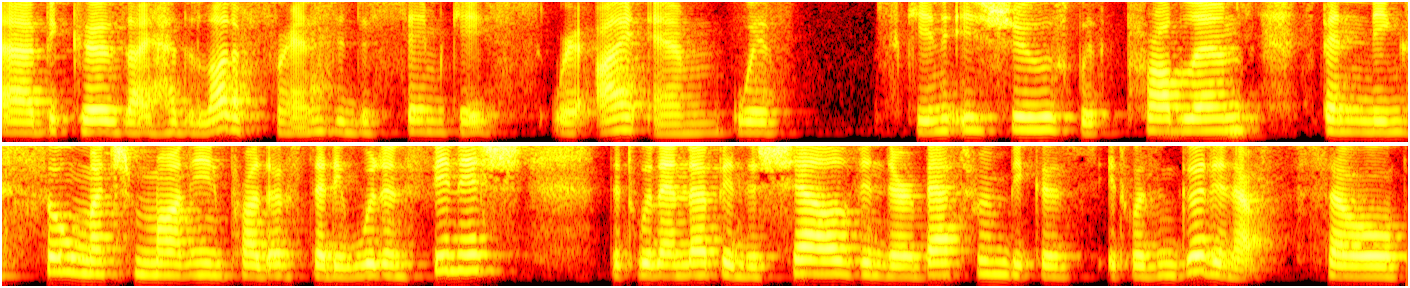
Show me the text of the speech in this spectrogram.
uh, because I had a lot of friends in the same case where I am with skin issues, with problems, spending so much money in products that they wouldn't finish, that would end up in the shelf in their bathroom because it wasn't good enough. So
